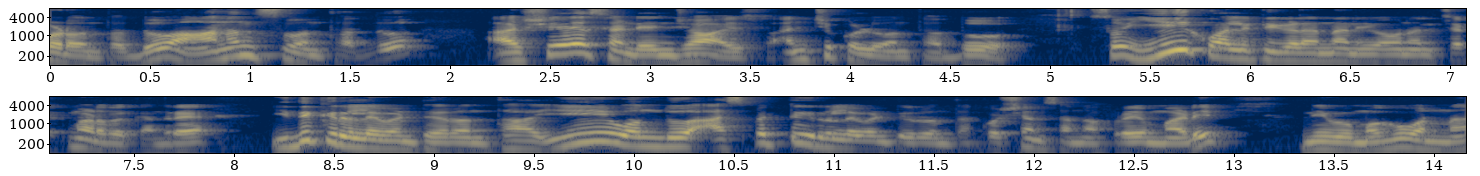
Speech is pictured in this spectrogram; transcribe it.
ಪಡುವಂಥದ್ದು, ಆನಂದಿಸುವಂಥದ್ದು ಶೇರ್ಸ್ ಅಂಡ್ ಎಂಜಾಯ್ಸ್ ಹಂಚಿಕೊಳ್ಳುವಂಥದ್ದು. ಸೊ ಈ ಕ್ವಾಲಿಟಿಗಳನ್ನು ನೀವು ಅವನಲ್ಲಿ ಚೆಕ್ ಮಾಡಬೇಕಂದ್ರೆ, ಇದಕ್ಕೆ ರಿಲೆವೆಂಟ್ ಇರುವಂಥ, ಈ ಒಂದು ಆಸ್ಪೆಕ್ಟಿಗೆ ರಿಲೆವೆಂಟ್ ಇರುವಂಥ ಕ್ವಶನ್ಸ್ ಅನ್ನ ಫ್ರೇಮ್ ಮಾಡಿ, ನೀವು ಮಗುವನ್ನು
